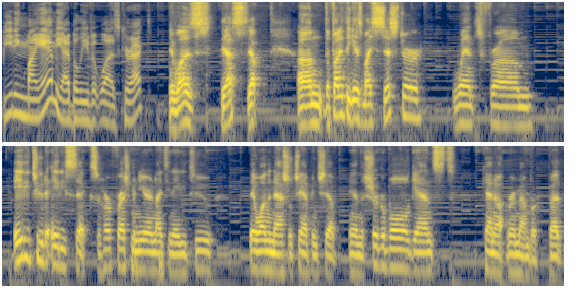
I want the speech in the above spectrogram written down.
beating Miami, I believe it was, correct? It was. Yes. Yep. Um, the funny thing is, my sister went from 82 to 86. So her freshman year in 1982, they won the national championship in the Sugar Bowl against, cannot remember, but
